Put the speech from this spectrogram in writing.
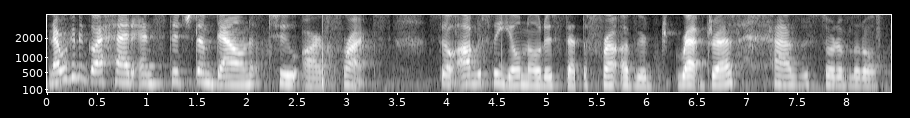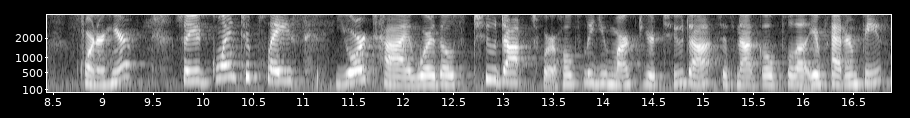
Now we're gonna go ahead and stitch them down to our fronts. So obviously you'll notice that the front of your wrap dress has this sort of little corner here. So you're going to place your tie where those two dots were. Hopefully you marked your two dots. If not, go pull out your pattern piece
